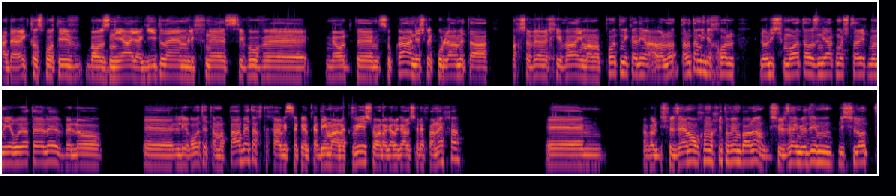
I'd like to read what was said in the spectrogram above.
ה directeur sportif באוזנייה יגיד להם לפני סיבוב אה, מאוד אה, מסוכן, יש לכולם את המחשבי רכיבה עם המפות מקדימה, אבל לא, אתה לא תמיד יכול לא לשמוע את האוזנייה כמו שצריך במהירויות האלה ולא אה, לראות את המפה בטח, אתה חייב להסתכל קדימה על הכביש או על הגלגל שלפניך. אה, אבל בשביל זה הם הרוכבים הכי טובים בעולם, בשביל זה הם יודעים לשלוט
